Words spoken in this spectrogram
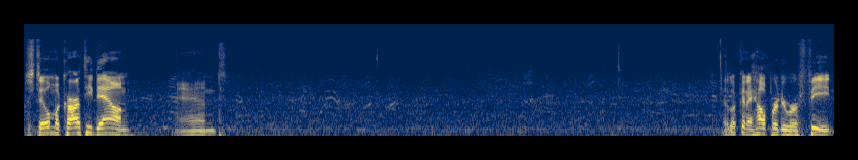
Still McCarthy down, and they're looking to help her to her feet.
